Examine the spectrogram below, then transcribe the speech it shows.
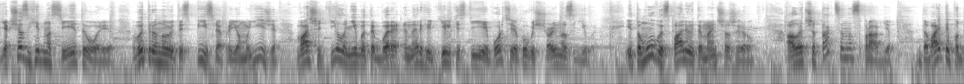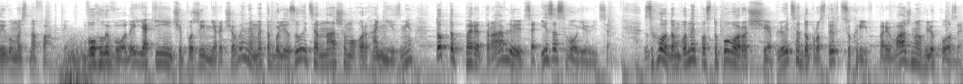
Якщо згідно з цією теорією, ви тренуєтесь після прийому їжі, ваше тіло нібито бере енергію тільки з тієї порції, яку ви щойно з'їли. І тому ви спалюєте менше жиру. Але чи так це насправді? Давайте подивимось на факти. Вуглеводи, як і інші поживні речовини, метаболізуються в нашому організмі, тобто перетравлюються і засвоюються. Згодом вони поступово розщеплюються до простих цукрів, переважно глюкози,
